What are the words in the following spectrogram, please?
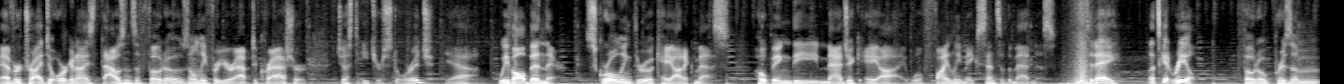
Ever tried to organize thousands of photos only for your app to crash or just eat your storage? Yeah, we've all been there, scrolling through a chaotic mess, hoping the magic AI will finally make sense of the madness. Today, let's get real. PhotoPrism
